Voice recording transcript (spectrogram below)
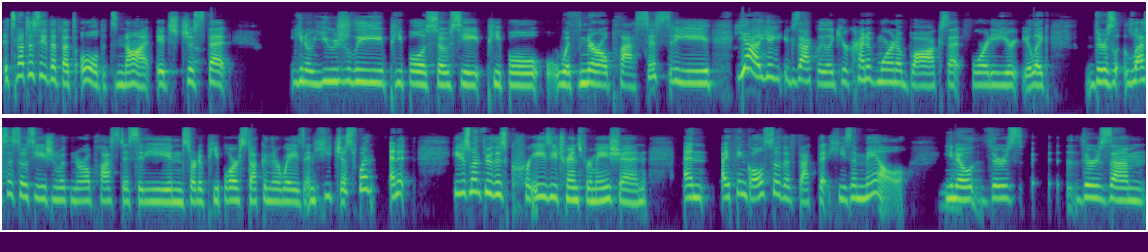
it's not to say that that's old. It's not. It's just that you know, usually people associate people with neuroplasticity. Yeah, yeah, exactly. Like you're kind of more in a box at 40. You're, you're, like, there's less association with neuroplasticity and sort of people are stuck in their ways. And he just went and it, he just went through this crazy transformation. And I think also the fact that he's a male, you know, there's, there's, um,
